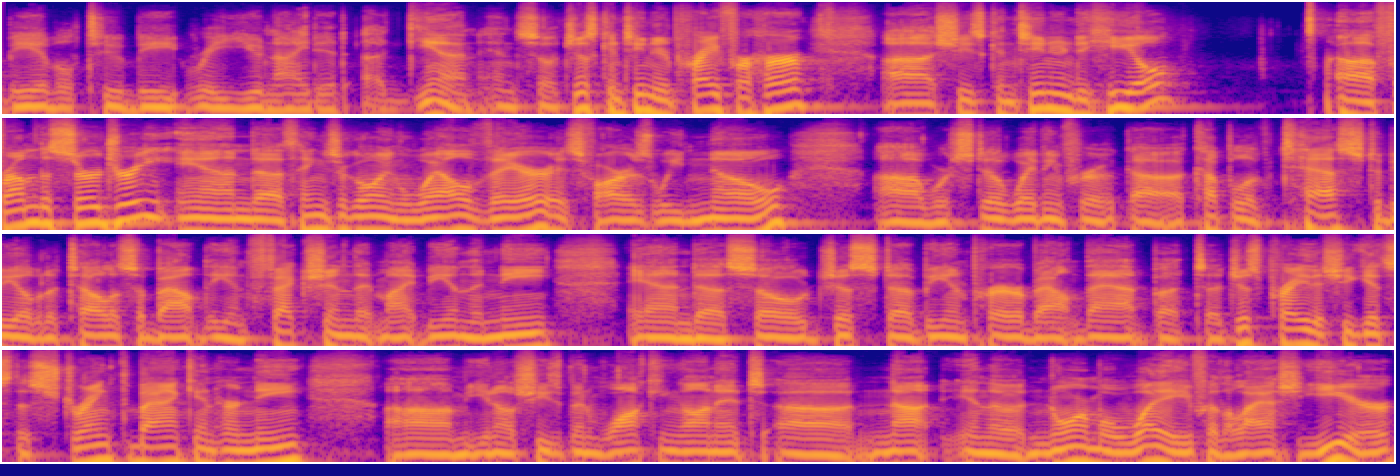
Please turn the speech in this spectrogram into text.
be able to be reunited again. And so just continue to pray for her. she's continuing to heal uh, from the surgery, and uh, things are going well there as far as we know. Uh, we're still waiting for a, a, couple of tests to be able to tell us about the infection that might be in the knee. And uh, so just uh, be in prayer about that. But uh, just pray that she gets the strength back in her knee. Um, you know, she's been walking on it not in the normal way for the last year.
